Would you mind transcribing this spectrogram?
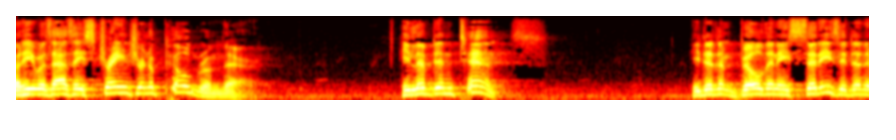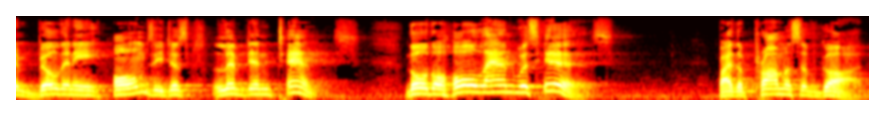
But he was as a stranger and a pilgrim there. He lived in tents. He didn't build any cities, he didn't build any homes, he just lived in tents. Though the whole land was his by the promise of God,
